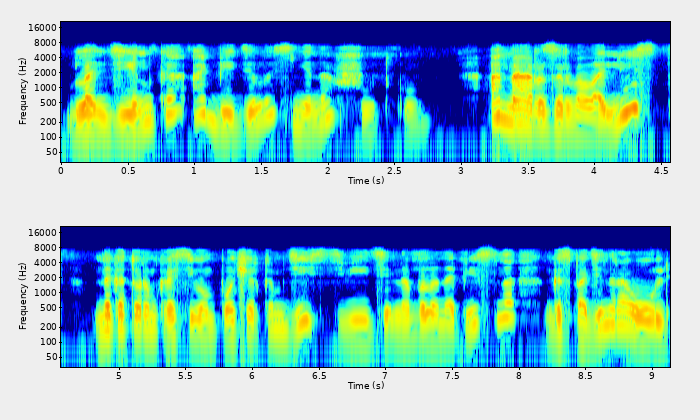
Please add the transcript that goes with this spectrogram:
Блондинка обиделась не на шутку. Она разорвала лист, на котором красивым почерком действительно было написано «Господин Рауль»,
